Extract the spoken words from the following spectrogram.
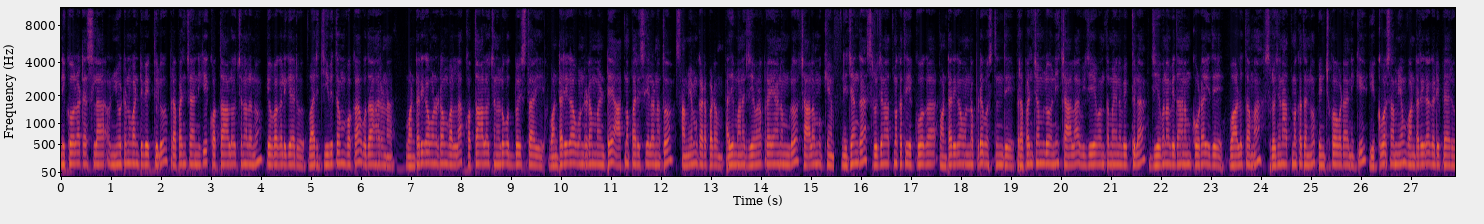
నికోలా టెస్లా న్యూటన్ వంటి వ్యక్తులు ప్రపంచానికి కొత్త ఆలోచనలను ఇవ్వగలిగారు. వారి జీవితం ఒక ఉదాహరణ. ఒంటరిగా ఉండడం వల్ల కొత్త ఆలోచనలు ఉద్భవిస్తాయి. ఒంటరిగా ఉండడం అంటే ఆత్మ పరిశీలనతో సమయం గడపడం. అది మన జీవన ప్రయాణంలో చాలా ముఖ్యం. నిజంగా సృజనాత్మకత ఎక్కువగా ఒంటరిగా ఉన్నప్పుడే వస్తుంది. ప్రపంచంలోని చాలా విజయవంతమైన వ్యక్తుల జీవన విధానం కూడా ఇదే. వాళ్ళు తమ సృజనాత్మకతను పెంచుకోవడానికి ఎక్కువ సమయం సమయం ఒంటరిగా గడిపారు.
